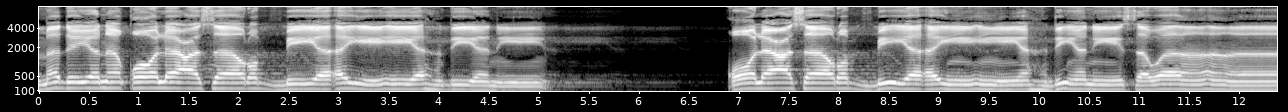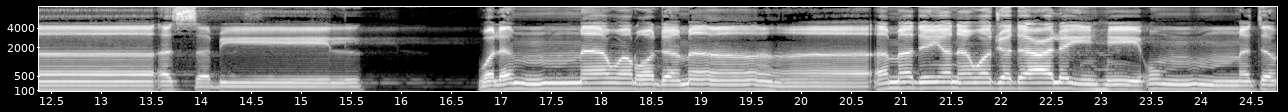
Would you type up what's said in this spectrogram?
مدين قال عسى ربي أن يهديني. قال عسى ربي أن يهديني سواء السبيل. ولما ورد ماء مدين وجد عليه أمة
